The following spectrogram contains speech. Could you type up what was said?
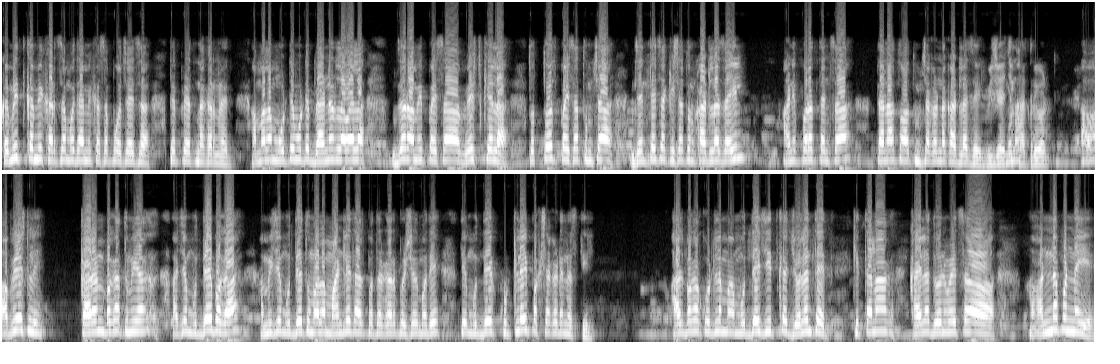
कमीत कमी खर्चामध्ये आम्ही कसं पोहोचायचं ते प्रयत्न करणार आहेत. आम्हाला मोठे मोठे बॅनर लावायला जर आम्ही पैसा वेस्ट केला तर तोच पैसा तुमच्या जनतेच्या खिशातून काढला जाईल आणि परत त्यांचा त्यांना तो तुमच्याकडनं काढला जाईल. विजयाची खात्री वाटते. ऑब्विसली कारण बघा तुम्ही जे मुद्दे बघा आम्ही जे मुद्दे तुम्हाला मांडलेत आज पत्रकार परिषदेमध्ये ते मुद्दे कुठल्याही पक्षाकडे नसतील. आज बघा कुठले मुद्दे जे इतके ज्वलंत आहेत की त्यांना खायला दोन वेळचं अन्न पण नाही आहे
